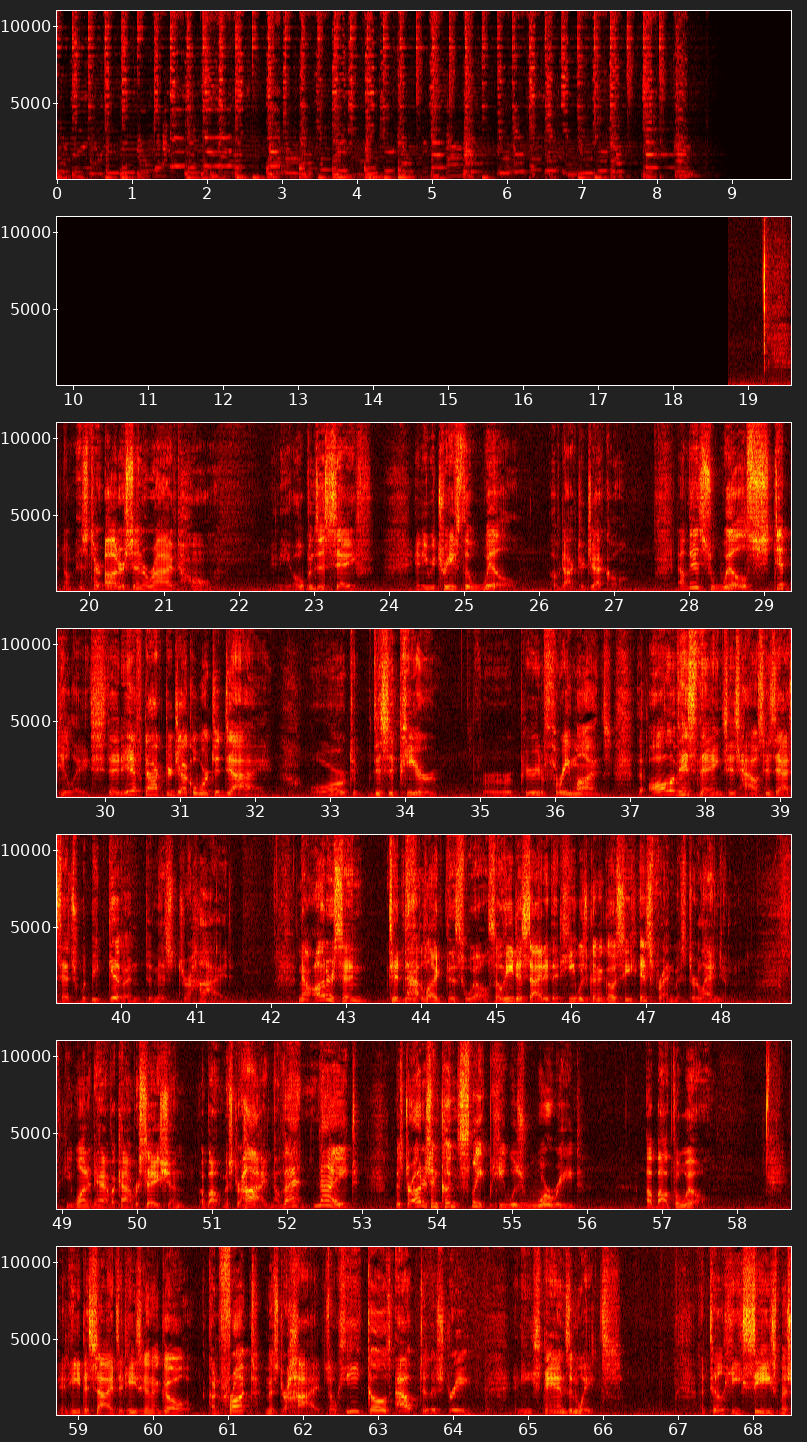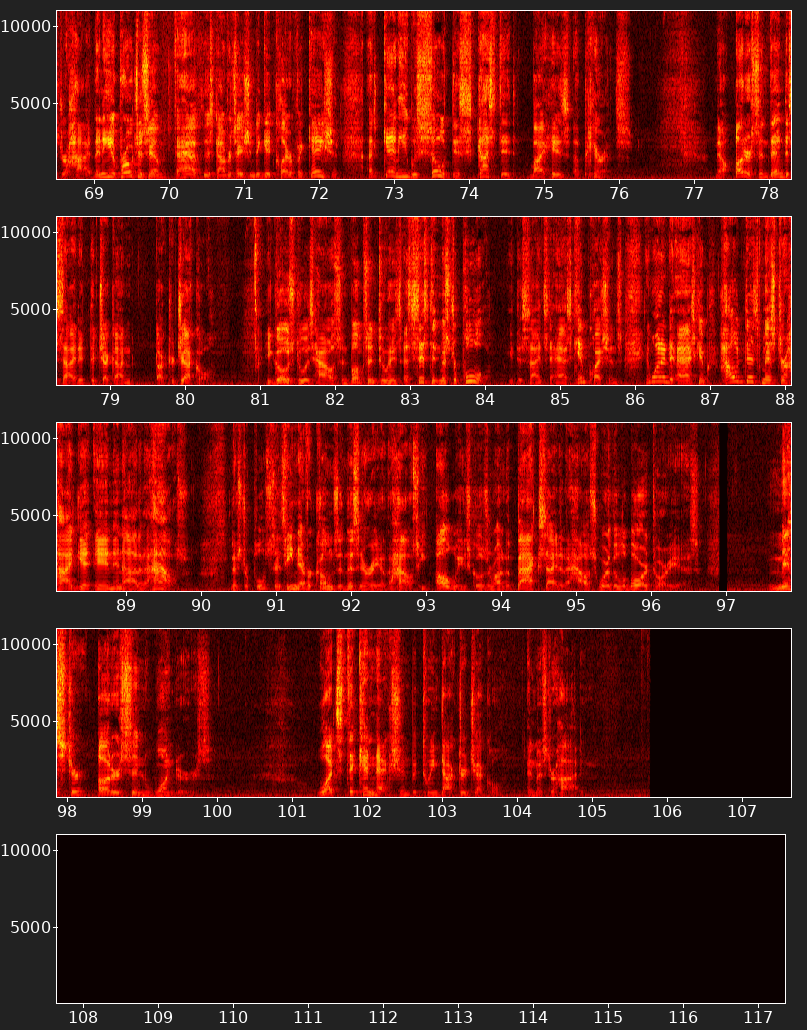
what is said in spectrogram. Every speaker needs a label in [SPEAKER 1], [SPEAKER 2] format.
[SPEAKER 1] Now, Mr. Utterson arrived home and he opens his safe and he retrieves the will of Dr. Jekyll. Now, this will stipulates that if Dr. Jekyll were to die or to disappear for a period of three months, that all of his things, his house, his assets, would be given to Mr. Hyde. Now, Utterson did not like this will, so he decided that he was going to go see his friend, Mr. Lanyon. He wanted to have a conversation about Mr. Hyde. Now, that night, Mr. Utterson couldn't sleep. He was worried about the will. And he decides that he's going to go confront Mr. Hyde. So he goes out to the street and he stands and waits until he sees Mr. Hyde. Then he approaches him to have this conversation to get clarification. Again, he was so disgusted by his appearance. Now, Utterson then decided to check on Dr. Jekyll. He goes to his house and bumps into his assistant, Mr. Poole. He decides to ask him questions. He wanted to ask him, How does Mr. Hyde get in and out of the house? Mr. Poole says he never comes in this area of the house. He always goes around the back side of the house where the laboratory is. Mr. Utterson wonders what's the connection between Dr. Jekyll and Mr. Hyde?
